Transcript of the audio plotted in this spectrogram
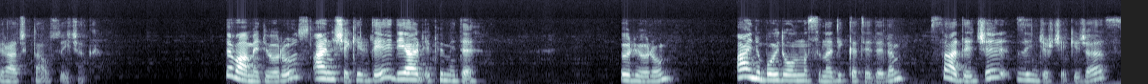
Birazcık daha uzayacak. Devam ediyoruz. Aynı şekilde diğer ipimi de örüyorum. Aynı boyda olmasına dikkat edelim. Sadece zincir çekeceğiz.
